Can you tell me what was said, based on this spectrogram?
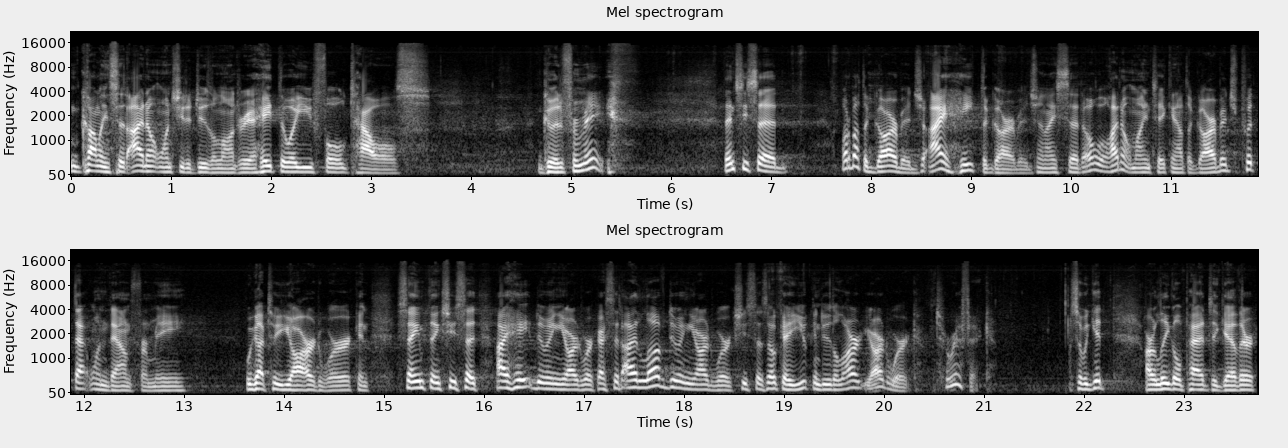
And Colleen said, I don't want you to do the laundry. I hate the way you fold towels. Good for me. Then she said, What about the garbage? I hate the garbage. And I said, Oh, well, I don't mind taking out the garbage. Put that one down for me. We got to yard work, and same thing. She said, I hate doing yard work. I said, I love doing yard work. She says, Okay, you can do the yard work. Terrific. So we get our legal pad together.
